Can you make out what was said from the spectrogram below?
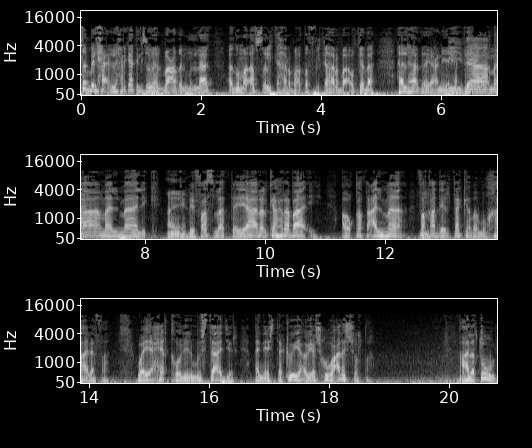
طيب الح... الحركات اللي يسويها البعض الملاك أقوم أفصل الكهرباء أطفي الكهرباء أو كذا هل هذا يعني يحق ولا يحق؟ قام المالك أي بفصل التيار الكهربائي أو قطع الماء فقد ارتكب مخالفة ويحق للمستأجر أن يشتكيه أو يشكوه على الشرطة على طول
